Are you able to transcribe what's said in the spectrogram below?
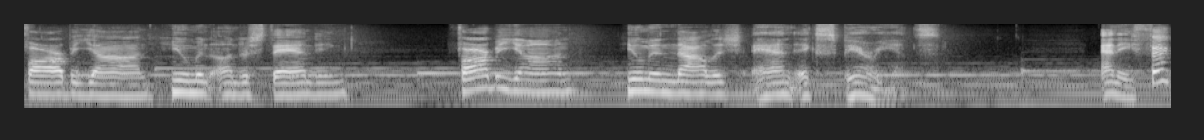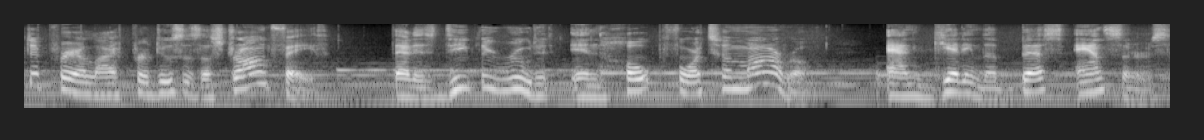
far beyond human understanding, far beyond human knowledge and experience. An effective prayer life produces a strong faith that is deeply rooted in hope for tomorrow and getting the best answers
